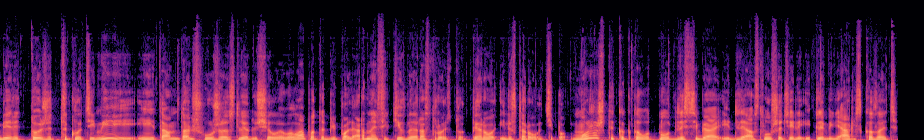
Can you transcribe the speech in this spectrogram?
Перед той же циклотемией, и там дальше уже следующий level это биполярное аффективное расстройство первого или второго типа. Можешь ты как-то вот ну для себя и для слушателей, и для меня рассказать?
